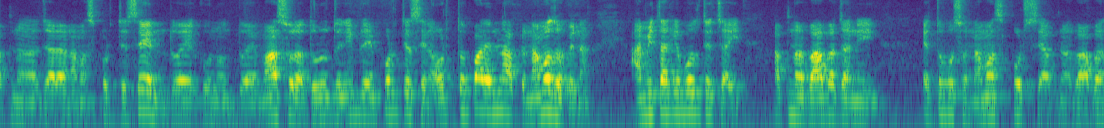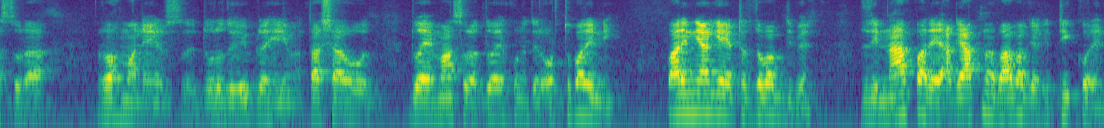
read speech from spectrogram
আপনারা যারা নামাজ পড়তেছেন দোয়ে কোনো দোয়ে মাসুরা দরুদ্দিন ইব্রাহিম পড়তেছেন, অর্থ পারেন না, আপনার নামাজ হবে না। আমি তাকে বলতে চাই, আপনার বাবা জানি এত বছর নামাজ পড়ছে, আপনার বাবা সুরা রহমানের দরুদ, ইব্রাহিম তাসাউদ দোয়ে মাসুরা দোয়ে কোনোদের অর্থ পারেননি? পারেননি আগে একটা জবাব দিবেন। যদি না পারে, আগে আপনার বাবাকে আগে ঠিক করেন।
